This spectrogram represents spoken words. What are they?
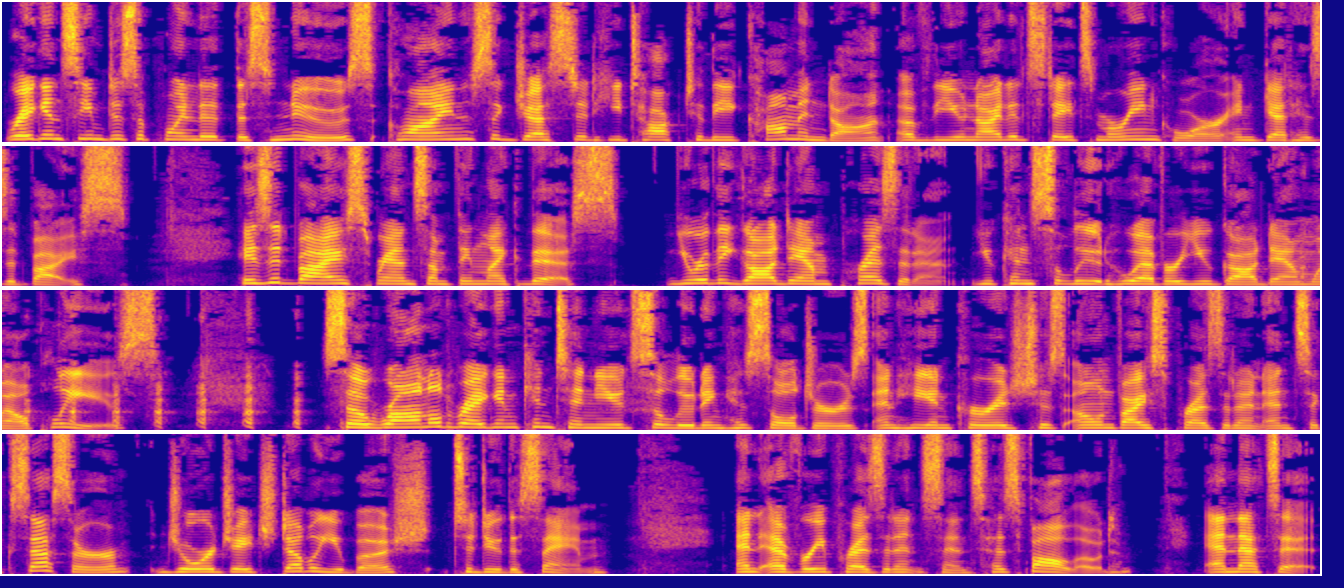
Reagan seemed disappointed at this news. Kline suggested he talk to the commandant of the United States Marine Corps and get his advice. His advice ran something like this You're the goddamn president. You can salute whoever you goddamn well please. so Ronald Reagan continued saluting his soldiers, and he encouraged his own vice president and successor, George H.W. Bush, to do the same. And every president since has followed. And that's it.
